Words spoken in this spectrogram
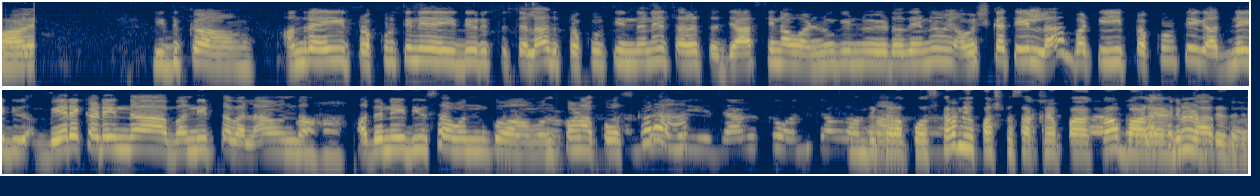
ಬಾಳೆ ಇದಕ್ಕ ಅಂದ್ರೆ ಈ ಪ್ರಕೃತಿನೇ ಇದು ಇರ್ತೈತಲ್ಲ ಅದು ಪ್ರಕೃತಿಯಿಂದನೇ ತರತ್ತೆ. ಜಾಸ್ತಿ ನಾವು ಹಣ್ಣು ಗಿಣ್ಣು ಇಡೋದೇನು ಅವಶ್ಯಕತೆ ಇಲ್ಲ ಬಟ್ ಈ ಪ್ರಕೃತಿಗೆ ಹದಿನೈದು ಬೇರೆ ಕಡೆಯಿಂದ ಬಂದಿರ್ತಾವಲ್ಲ ಒಂದು. ಹದಿನೈದು ದಿವಸ ಒಂದ್ ಹೊಂದ್ಕೊಳಕೋಸ್ಕರ ನೀವು ಫಸ್ಟ್ ಸಕ್ಕರೆ ಪಾಕ ಬಾಳೆಹಣ್ಣು ಇಡ್ತಿದ್ರಿ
